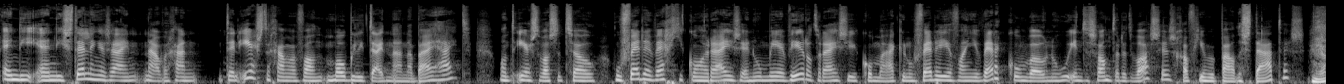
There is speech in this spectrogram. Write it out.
en, die, en die stellingen zijn, nou, we gaan ten eerste gaan we van mobiliteit naar nabijheid. Want eerst was het zo, hoe verder weg je kon reizen en hoe meer wereldreizen je kon maken en hoe verder je van je werk kon wonen, hoe interessanter het was. Hè. Dus gaf je een bepaalde status. Ja.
